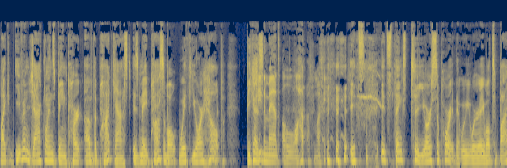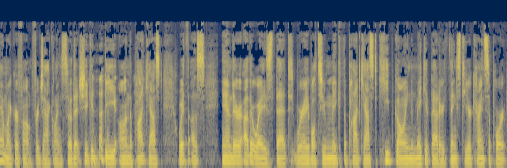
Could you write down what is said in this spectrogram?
Like even Jacqueline's being part of the podcast is made possible with your help. Because She demands a lot of money. it's it's thanks to your support that we were able to buy a microphone for Jacqueline so that she could be on the podcast with us. And there are other ways that we're able to make the podcast keep going and make it better thanks to your kind support.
